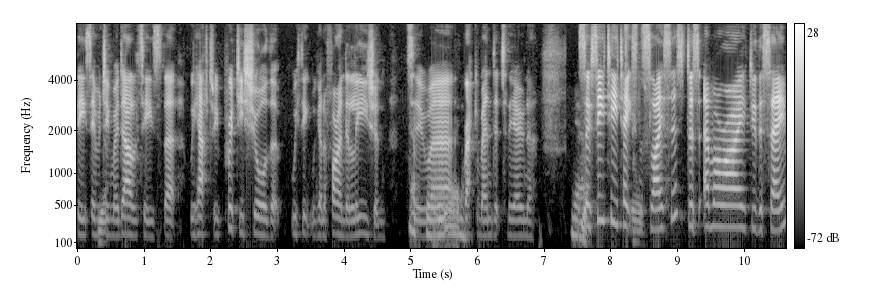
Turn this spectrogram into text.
these imaging yeah. modalities that we have to be pretty sure that we think we're going to find a lesion to uh, recommend it to the owner. Yeah. So CT takes the slices. Does MRI do the same?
